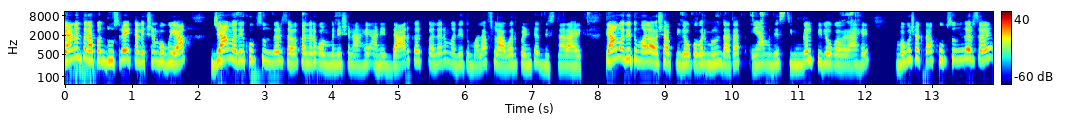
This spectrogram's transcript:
त्यानंतर आपण दुसरं एक कलेक्शन बघूया ज्यामध्ये खूप सुंदरसं कलर कॉम्बिनेशन आहे आणि डार्क कलरमध्ये तुम्हाला फ्लावर प्रिंट दिसणार आहे. त्यामध्ये तुम्हाला अशा पिलो कव्हर मिळून जातात. यामध्ये सिंगल पिलो कव्हर आहे. बघू शकता खूप सुंदरसं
